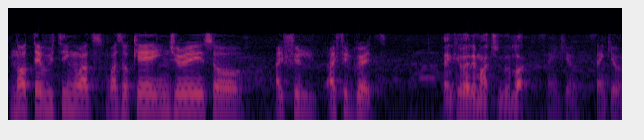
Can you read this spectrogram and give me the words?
not everything was, was okay, injury. So I feel I feel great. Thank you very much and good luck. Thank you. Thank you.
